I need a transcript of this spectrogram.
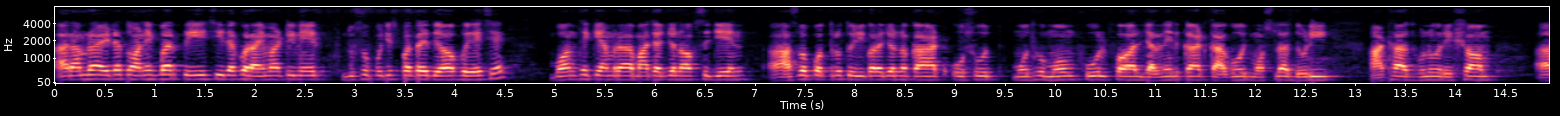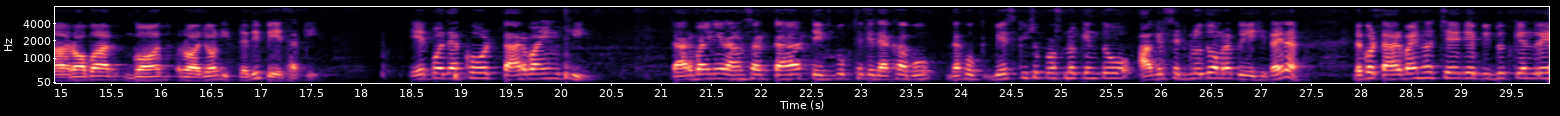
আর আমরা এটা তো অনেকবার পেয়েছি। দেখো রাইমার্টিনের দুশো পঁচিশ পাতায় দেওয়া হয়েছে। বন থেকে আমরা বাঁচার জন্য অক্সিজেন, আসবাবপত্র তৈরি করার জন্য কাঠ, ওষুধ, মধু, মোম, ফুল, ফল, জ্বালানির কাঠ, কাগজ, মশলা, দড়ি, আঠা, ধুনো, রেশম রবার, গদ, রজন ইত্যাদি পেয়ে থাকি। এরপর দেখো টারবাইন কি? টারবাইনের আনসারটা টেক্সট বুক থেকে দেখাবো। দেখো বেশ কিছু প্রশ্ন কিন্তু আগের সেটগুলোতেও আমরা পেয়েছি, তাই না? দেখো টারবাইন হচ্ছে যে বিদ্যুৎ কেন্দ্রে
